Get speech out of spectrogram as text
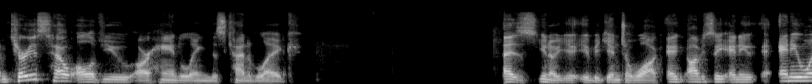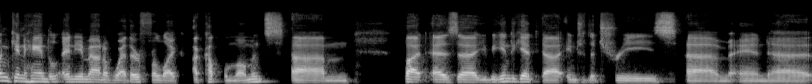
i'm curious how all of you are handling this kind of like as you know you, you begin to walk and obviously any anyone can handle any amount of weather for like a couple moments. Um but as uh, you begin to get uh, into the trees um, and uh,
